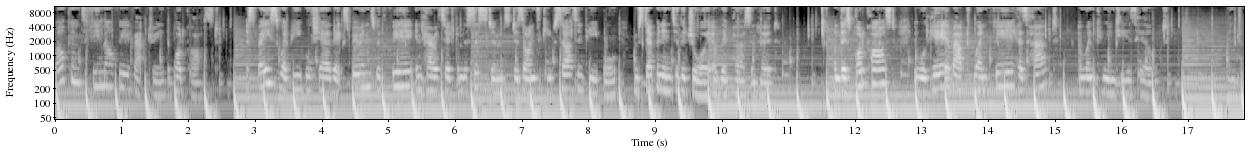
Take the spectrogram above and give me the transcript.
Welcome to Female Fear Factory, the podcast, a space where people share their experience with fear inherited from the systems designed to keep certain people from stepping into the joy of their personhood. On this podcast, you will hear about when fear has hurt and when community is healed. Enjoy.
